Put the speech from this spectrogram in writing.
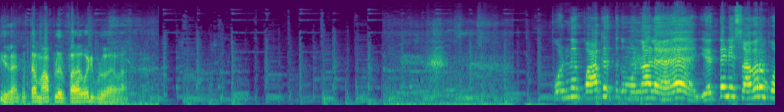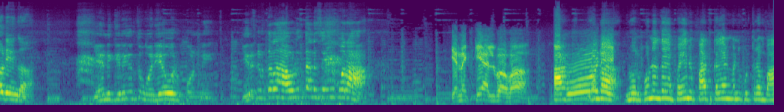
இதெல்லாம் குத்தா மாப்பிள்ளை இருப்பாரா ஓடி போடுவாங்களாம். பொண்ணு பாக்குறதுக்கு முன்னால எத்தனை சவரம் போடுவீங்க? எனக்கு இருக்கிறது ஒரே ஒரு பொண்ணு. இருக்கிறதெல்லாம் அவளுக்கு தானே செய்ய போறான் எனக்கே அல்வாவா? இன்னொரு பொண்ணு இருந்தா என் பையனுக்கு பார்த்து கல்யாணம் பண்ணி கொடுத்துறேன்பா.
